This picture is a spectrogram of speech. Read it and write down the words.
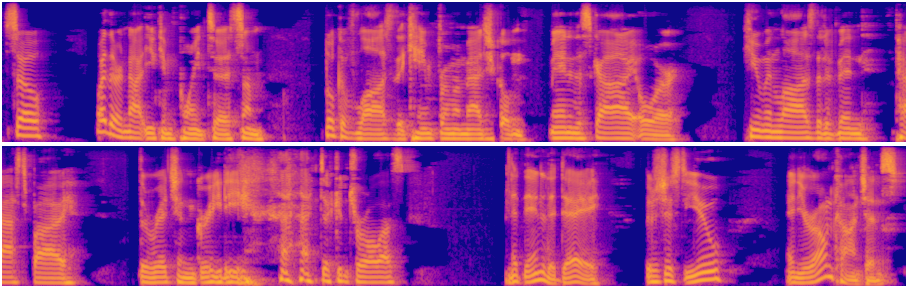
So, whether or not you can point to some book of laws that came from a magical man in the sky or human laws that have been passed by the rich and greedy to control us. At the end of the day, there's just you and your own conscience,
